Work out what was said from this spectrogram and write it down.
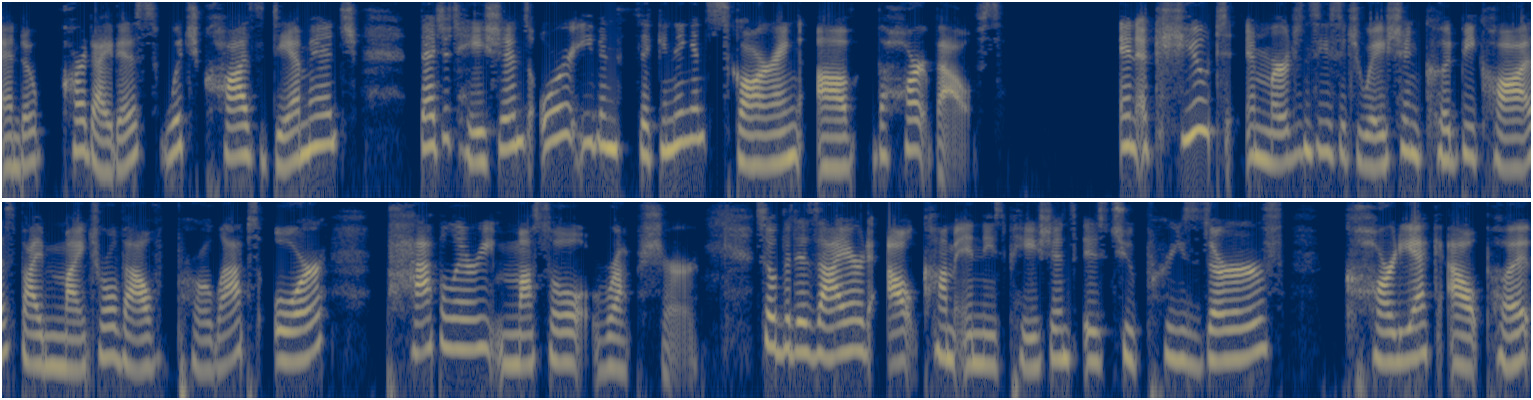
endocarditis, which cause damage, vegetations, or even thickening and scarring of the heart valves. An acute emergency situation could be caused by mitral valve prolapse or papillary muscle rupture. So, the desired outcome in these patients is to preserve cardiac output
